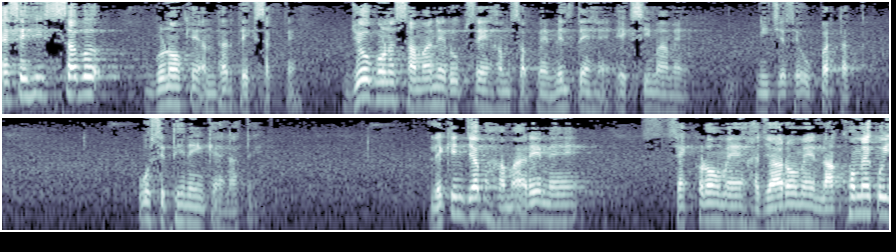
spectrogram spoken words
ऐसे ही सब गुणों के अंदर देख सकते हैं। जो गुण सामान्य रूप से हम सब में मिलते हैं एक सीमा में नीचे से ऊपर तक वो सिद्धि नहीं कहलाते। लेकिन जब हमारे में, सैकड़ों में, हज़ारों में, लाखों में कोई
